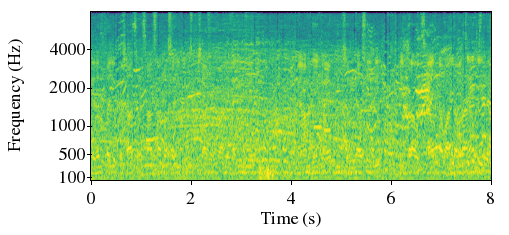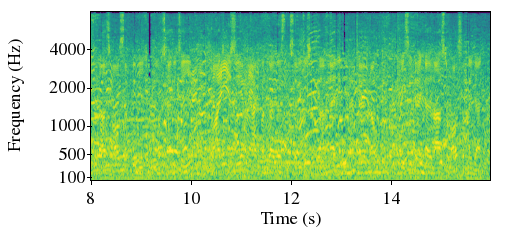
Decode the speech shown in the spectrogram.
निरंतर जो प्रशासन, शासन और सभी पुलिस प्रशासन वाले लगे हुए हैं हम देख रहे हैं उनकी सुविधा से भी एक बड़ा उत्साह का वातावरण जिस तरह से राष्ट्रभाव सबके बीच में पहुँचानी चाहिए आज है मैं आज पंद्रह अगस्त को सभी को शुभकामनाएँ देना चाहता हूँ। इसी तरह का राष्ट्रभाव सब में जाकर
